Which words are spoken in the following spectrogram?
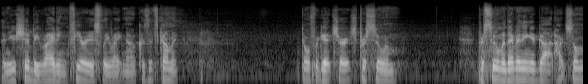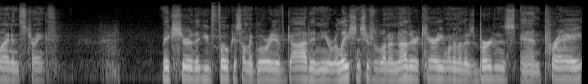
then you should be writing furiously right now because it's coming. Don't forget, church, pursue Him. Pursue Him with everything you've got heart, soul, mind, and strength. Make sure that you focus on the glory of God in your relationships with one another, carry one another's burdens, and pray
